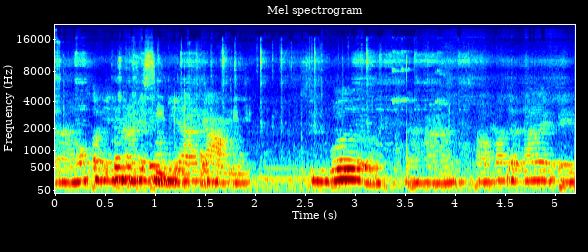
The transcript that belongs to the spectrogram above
อ่าโมคานิก็ไฮมีด์สีปฏิกิเหริลืองยาของกับอันนี้ซิลเวอร์นะคะเขาก็จะได้เป็น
